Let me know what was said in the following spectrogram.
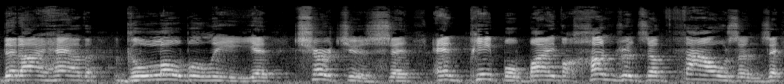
that I have globally uh, churches uh, and people by the hundreds of thousands uh,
